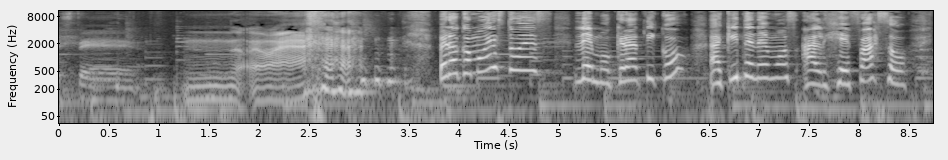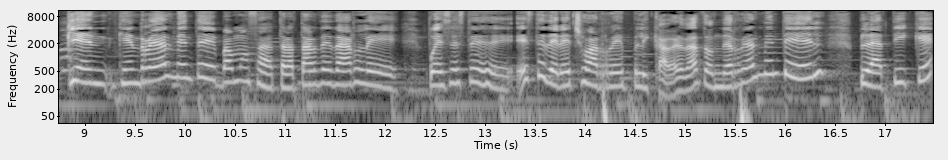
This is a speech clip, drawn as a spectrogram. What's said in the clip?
Este... Pero como esto es democrático, aquí tenemos al jefazo, quien, quien realmente vamos a tratar de darle pues este, este derecho a réplica, ¿verdad? Donde realmente él platique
